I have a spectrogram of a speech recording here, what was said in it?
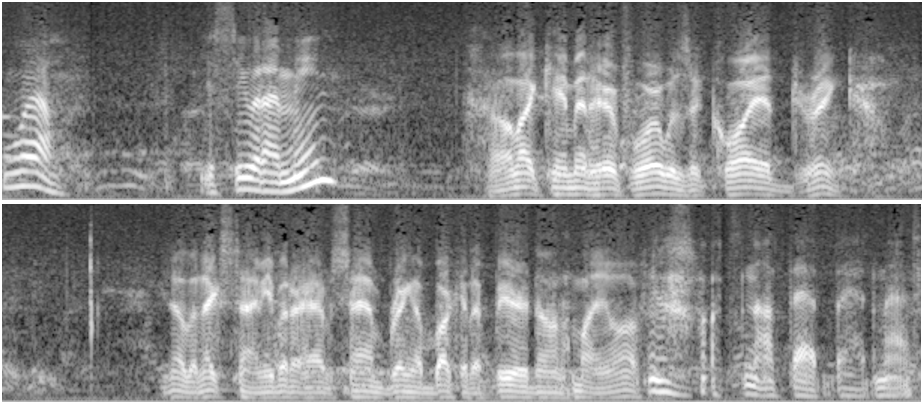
Well, you see what I mean? All I came in here for was a quiet drink. You know, the next time you better have Sam bring a bucket of beer down to my office. Oh, it's not that bad, Matt.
